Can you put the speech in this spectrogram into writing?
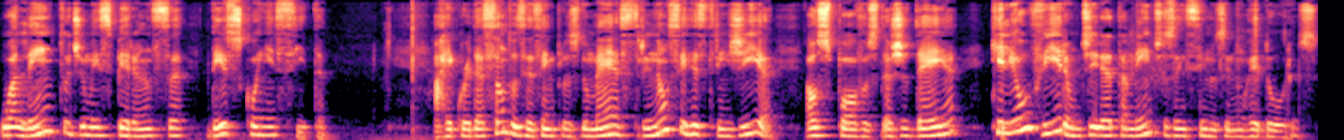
o alento de uma esperança desconhecida. A recordação dos exemplos do Mestre não se restringia aos povos da Judéia que lhe ouviram diretamente os ensinos imorredouros.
